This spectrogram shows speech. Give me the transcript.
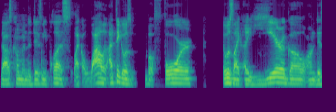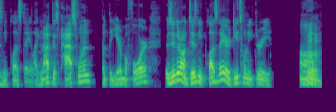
that was coming to Disney Plus like a while. I think it was before. It was like a year ago on Disney Plus Day. Like not this past one, but the year before. It was either on Disney Plus Day or D twenty three. Um, Hmm.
